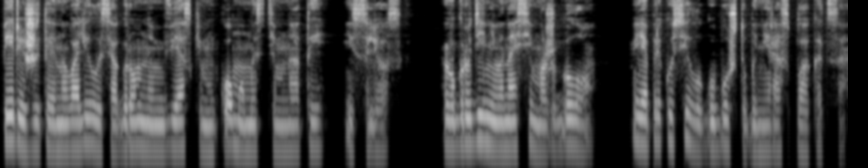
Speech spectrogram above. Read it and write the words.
Пережитое навалилось огромным вязким комом из темноты и слез. В груди невыносимо жгло. Я прикусила губу, чтобы не расплакаться.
